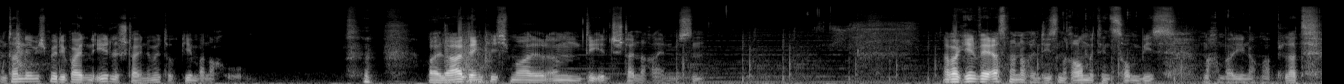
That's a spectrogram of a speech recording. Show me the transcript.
Und dann nehme ich mir die beiden Edelsteine mit und gehe mal nach oben. Weil da, denke ich mal, ähm, die Edelsteine rein müssen. Aber gehen wir erstmal noch in diesen Raum mit den Zombies. Machen wir die nochmal platt.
